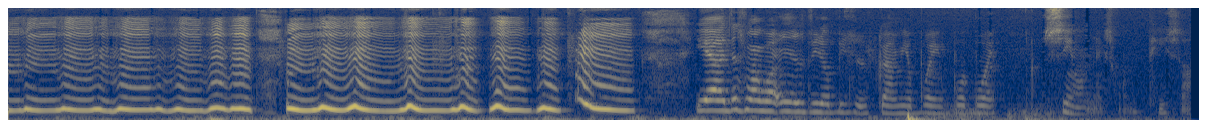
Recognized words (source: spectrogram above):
Uh, this is where gonna end this video. Be to subscribe. Your boy, boy, boy. See you on the next one. Peace out.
